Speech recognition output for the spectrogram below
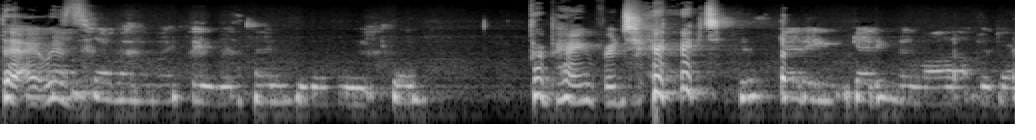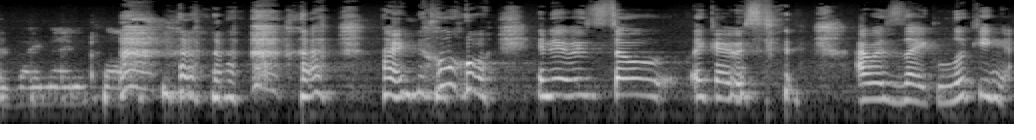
That I was one of my favorite times of the week. Preparing for church. Just getting getting them all out the door by nine o'clock. I know, and it was so like I was, I was like looking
